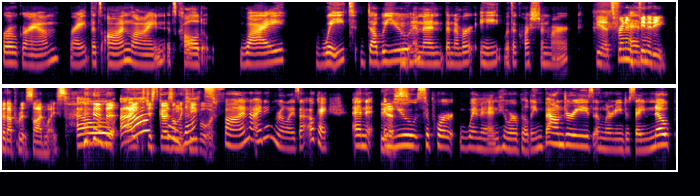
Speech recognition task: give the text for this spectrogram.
program, right? That's online. It's called Why Wait W mm-hmm. and then the number eight with a question mark. Yeah, it's for an and, infinity, but I put it sideways. Oh, the oh, just goes on the keyboard. It's fun. I didn't realize that. Okay. And yes. and you support women who are building boundaries and learning to say nope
